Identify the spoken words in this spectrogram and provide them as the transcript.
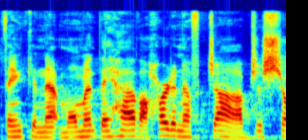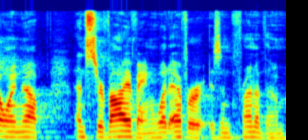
think in that moment. They have a hard enough job just showing up and surviving whatever is in front of them.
